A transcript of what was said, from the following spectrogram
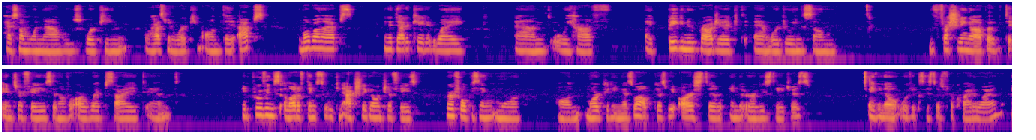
have someone now who's working or has been working on the apps, mobile apps, in a dedicated way. And we have a big new project, and we're doing some freshening up of the interface and of our website and improving a lot of things so we can actually go into a phase where we're focusing more on marketing as well because we are still in the early stages even though we've existed for quite a while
